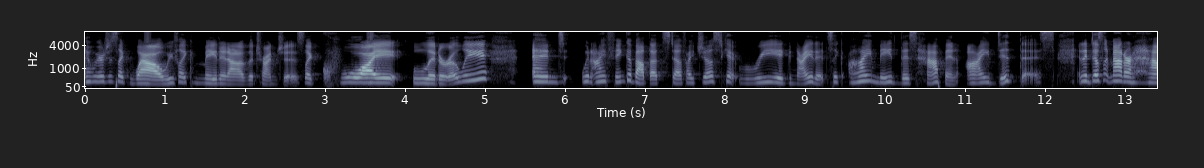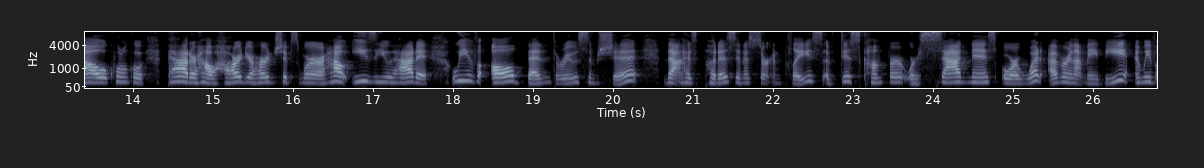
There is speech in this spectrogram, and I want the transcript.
and we were just like wow we've like made it out of the trenches like quite literally and when I think about that stuff, I just get reignited. It's like, I made this happen. I did this. And it doesn't matter how, quote unquote, bad or how hard your hardships were or how easy you had it. We've all been through some shit that has put us in a certain place of discomfort or sadness or whatever that may be. And we've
